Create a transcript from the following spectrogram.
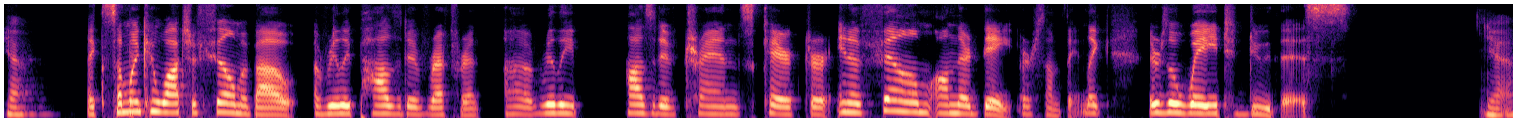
Yeah. Like someone can watch a film about a really positive reference, a really positive trans character in a film on their date or something. Like there's a way to do this. Yeah.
